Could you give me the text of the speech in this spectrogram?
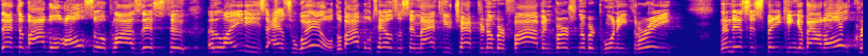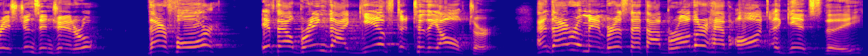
that the Bible also applies this to ladies as well? The Bible tells us in Matthew chapter number 5 and verse number 23, and this is speaking about all Christians in general. Therefore, if thou bring thy gift to the altar, and there rememberest that thy brother have aught against thee,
